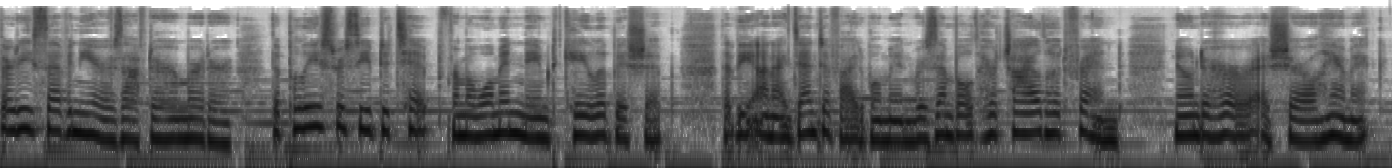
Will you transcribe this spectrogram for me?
37 years after her murder, the police received a tip from a woman named Kayla Bishop that the unidentified woman resembled her childhood friend, known to her as Cheryl Hammack.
